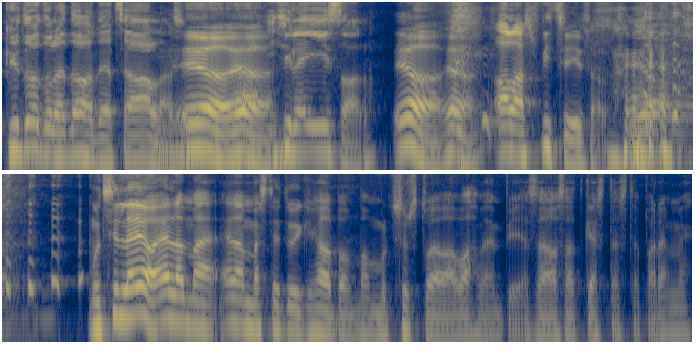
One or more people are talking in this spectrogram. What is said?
Kyllä tuo tulee tohon, että se alas. joo, joo. Sille isolla. joo, joo. Alas vitsi iso. Mut sille joo, elämä, elämästä ei tuikin helpompaa, mutta susta tulee vaan vahvempi ja sä osaat kestää sitä paremmin.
